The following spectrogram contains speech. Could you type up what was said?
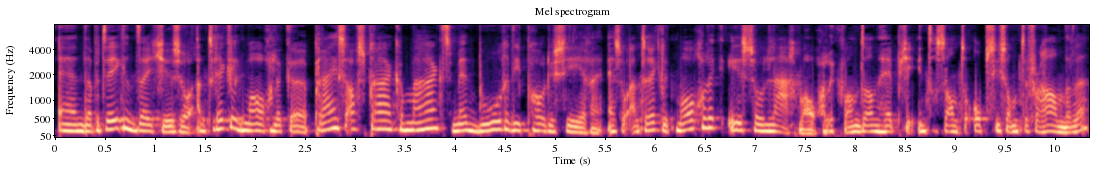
En dat betekent dat je zo aantrekkelijk mogelijke prijsafspraken maakt met boeren die produceren. En zo aantrekkelijk mogelijk is zo laag mogelijk, want dan heb je interessante opties om te verhandelen.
